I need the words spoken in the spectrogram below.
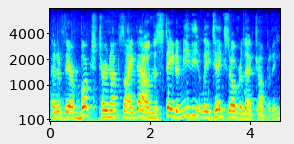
And if their books turn upside down, the state immediately takes over that company.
